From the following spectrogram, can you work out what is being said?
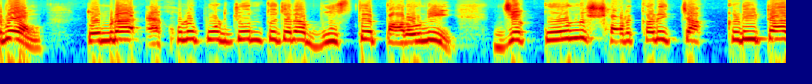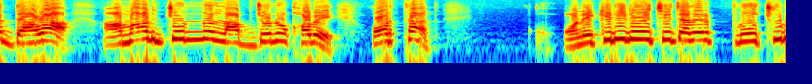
এবং তোমরা এখনও পর্যন্ত যারা বুঝতে পারোনি যে কোন সরকারি চাকরিটা দেওয়া আমার জন্য লাভজনক হবে, অর্থাৎ অনেকেরই রয়েছে যাদের প্রচুর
